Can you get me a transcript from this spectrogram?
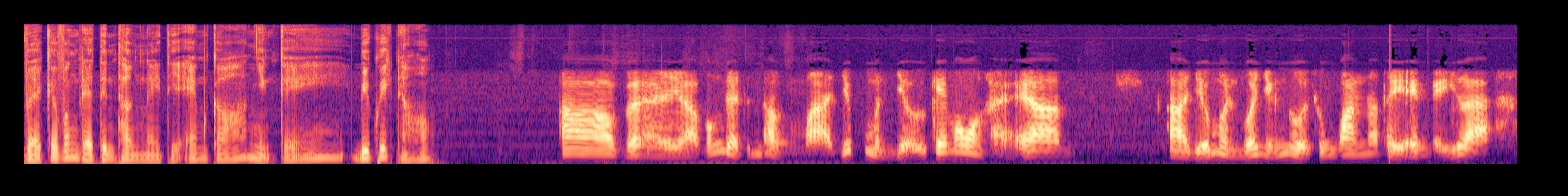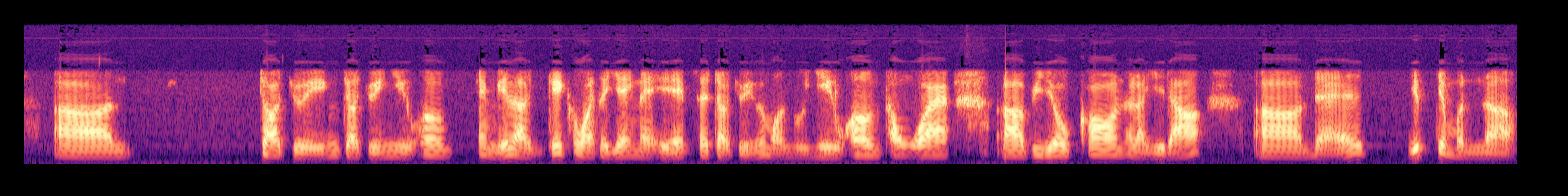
về cái vấn đề tinh thần này thì em có những cái bí quyết nào không? À, về à, vấn đề tinh thần mà giúp mình giữ cái mối quan hệ à, à, giữa mình với những người xung quanh đó thì em nghĩ là ờ, trò chuyện trò chuyện nhiều hơn. Em nghĩ là cái khoảng thời gian này thì em sẽ trò chuyện với mọi người nhiều hơn thông qua uh, video call hay là gì đó. Uh, để giúp cho mình uh,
